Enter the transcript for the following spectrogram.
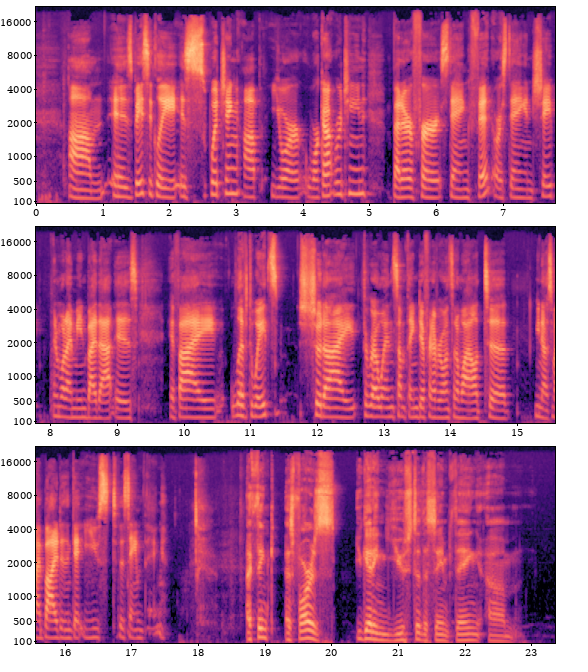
Um, is basically is switching up your workout routine better for staying fit or staying in shape? And what I mean by that is if I lift weights, should I throw in something different every once in a while to, you know, so my body doesn't get used to the same thing? I think as far as you getting used to the same thing, um,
